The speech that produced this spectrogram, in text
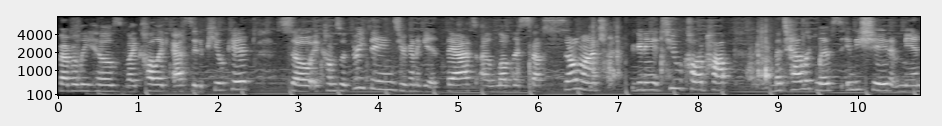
Beverly Hills Glycolic Acid Peel Kit. So it comes with three things. You're to get that. I love this stuff so much. You're getting two ColourPop metallic lips in the shade Man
